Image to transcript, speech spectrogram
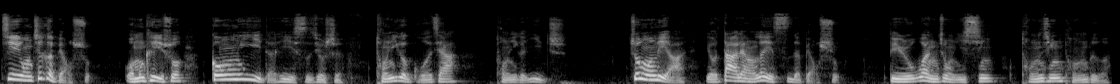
借用这个表述，我们可以说，公益的意思就是同一个国家，同一个意志。中文里啊，有大量类似的表述，比如“万众一心”。同心同德，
